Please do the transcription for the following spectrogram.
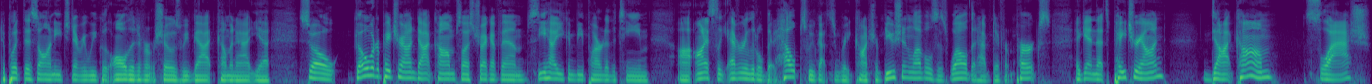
to put this on each and every week with all the different shows we've got coming at you. So go over to patreon.com slash trekfm see how you can be part of the team uh, honestly every little bit helps we've got some great contribution levels as well that have different perks again that's patreon.com slash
